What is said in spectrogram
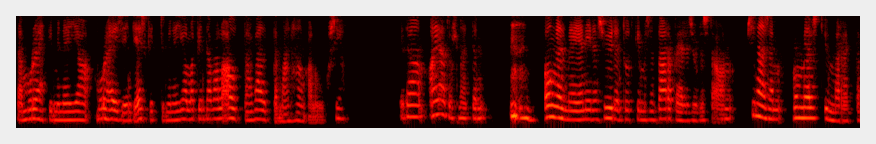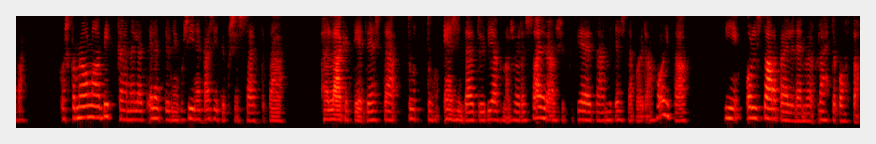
tämä murehtiminen ja murheisiin keskittyminen jollakin tavalla auttaa välttämään hankaluuksia. Ja tämä ajatus näiden ongelmien ja niiden syiden tutkimisen tarpeellisuudesta on sinänsä mun mielestä ymmärrettävä, koska me ollaan pitkään eletty niin kuin siinä käsityksessä, että tämä lääketieteestä tuttu ensin täytyy diagnosoida sairaus, jotta tiedetään, miten sitä voidaan hoitaa, niin olisi tarpeellinen lähtökohta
